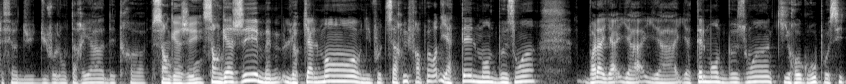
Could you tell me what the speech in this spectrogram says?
de faire du, du volontariat, d'être euh, S'engager s'engager, même localement, au niveau de sa rue. Enfin, il y a tellement de besoins. Voilà, il y a, il y a- il y a- y a tellement de besoins qui regroupent aussi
